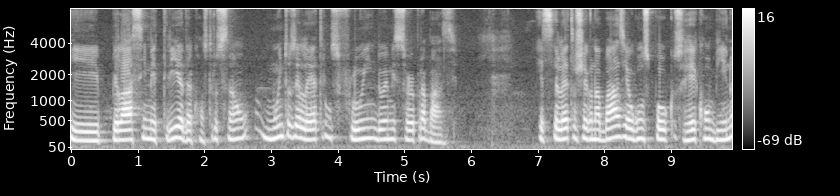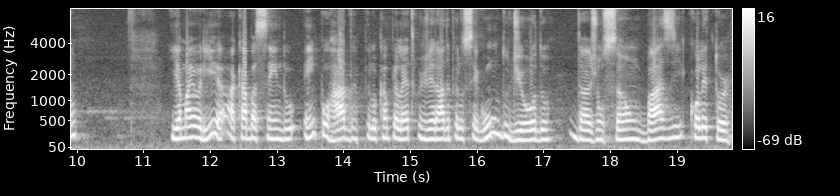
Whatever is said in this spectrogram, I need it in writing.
e pela assimetria da construção, muitos elétrons fluem do emissor para a base. Esses elétrons chegam na base e alguns poucos recombinam, e a maioria acaba sendo empurrada pelo campo elétrico gerado pelo segundo diodo da junção base-coletor,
